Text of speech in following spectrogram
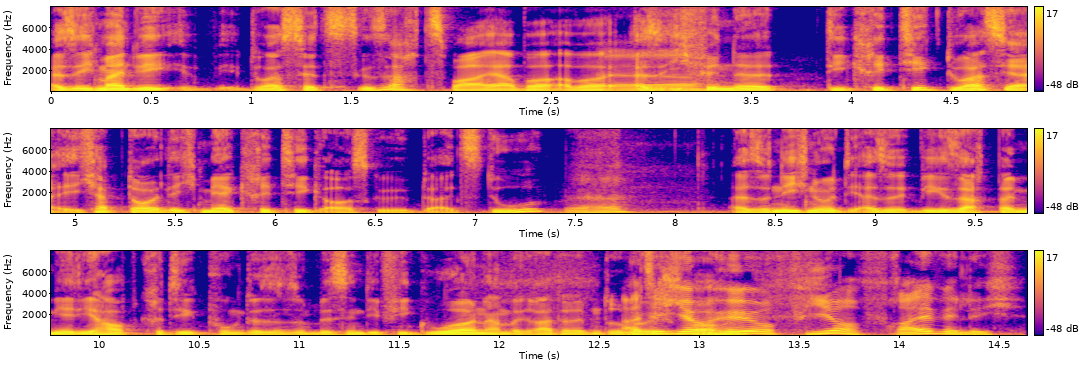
also ich meine, wie, du hast jetzt gesagt zwei, aber, aber Ja. also ich finde, die Kritik, du hast ja, ich habe deutlich mehr Kritik ausgeübt als du. Aha. Also nicht nur, die, also wie gesagt, bei mir die Hauptkritikpunkte sind so ein bisschen die Figuren, haben wir gerade eben drüber Also ich gesprochen. erhöhe auf vier, freiwillig.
